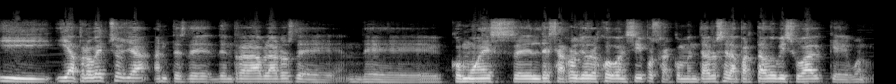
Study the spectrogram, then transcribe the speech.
y, aprovecho ya, antes de, entrar a hablaros de, de cómo es el desarrollo del juego en sí, pues a comentaros el apartado visual que, bueno,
